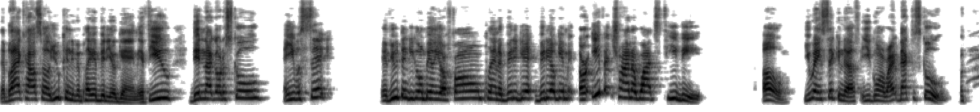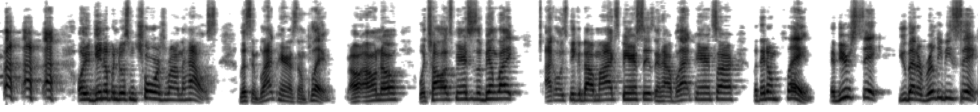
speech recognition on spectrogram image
the black household, you couldn't even play a video game. If you did not go to school and you were sick, if you think you're gonna be on your phone playing a video, video game or even trying to watch TV, oh, you ain't sick enough and you're going right back to school. or you're getting up and doing some chores around the house. Listen, black parents don't play. I, I don't know what y'all experiences have been like. I can only speak about my experiences and how black parents are, but they don't play. If you're sick, you better really be sick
